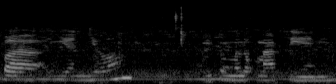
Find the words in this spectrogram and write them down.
pa. Ayan yung pritong manok natin.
